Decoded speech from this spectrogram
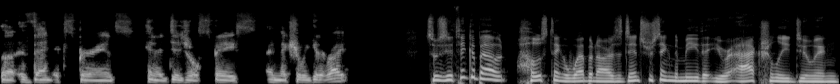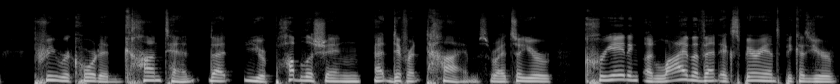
the event experience in a digital space and make sure we get it right? So as you think about hosting webinars, it's interesting to me that you're actually doing pre-recorded content that you're publishing at different times, right? So you're creating a live event experience because you're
